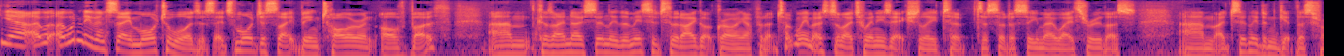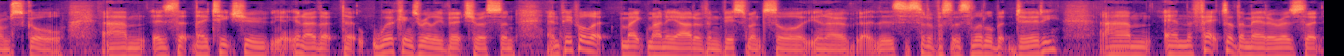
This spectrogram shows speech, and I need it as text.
Yeah, I w- I wouldn't even say more towards it's it's more just like being tolerant of both. Because um, I know certainly the message that I got growing up, and it took me most of my twenties actually to, to sort of see my way through this. Um, I certainly didn't get this from school. Um, is that they teach you, you know, that, that working's really virtuous, and, and people that make money out of investments or you know, this sort of this little bit dirty. Um, and the fact of the matter is that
